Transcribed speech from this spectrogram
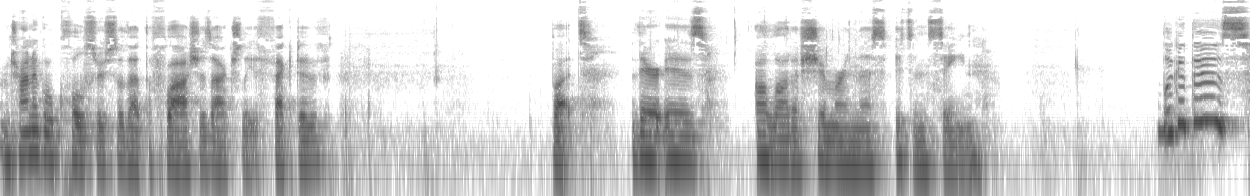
I'm trying to go closer so that the flash is actually effective. But there is a lot of shimmer in this. It's insane. Look at this.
